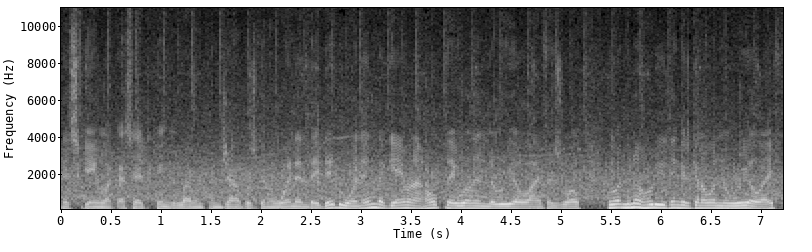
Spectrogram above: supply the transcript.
this game. Like I said, Kings 11 Punjab was going to win, and they did win in the game, and I hope they win in the real life as well. Do let me know who do you think is going to win in real life.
